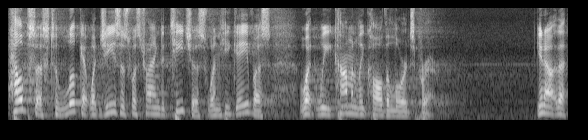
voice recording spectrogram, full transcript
helps us to look at what Jesus was trying to teach us when He gave us what we commonly call the Lord's Prayer. You know, the,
